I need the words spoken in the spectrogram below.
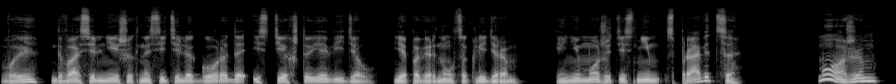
«Вы — два сильнейших носителя города из тех, что я видел», — я повернулся к лидерам. «И не можете с ним справиться?» «Можем», —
